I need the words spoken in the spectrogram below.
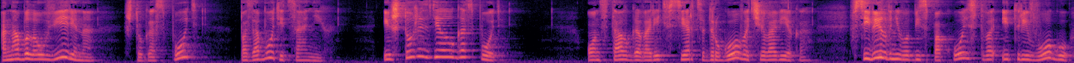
Она была уверена, что Господь позаботится о них. И что же сделал Господь? Он стал говорить в сердце другого человека, вселил в него беспокойство и тревогу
